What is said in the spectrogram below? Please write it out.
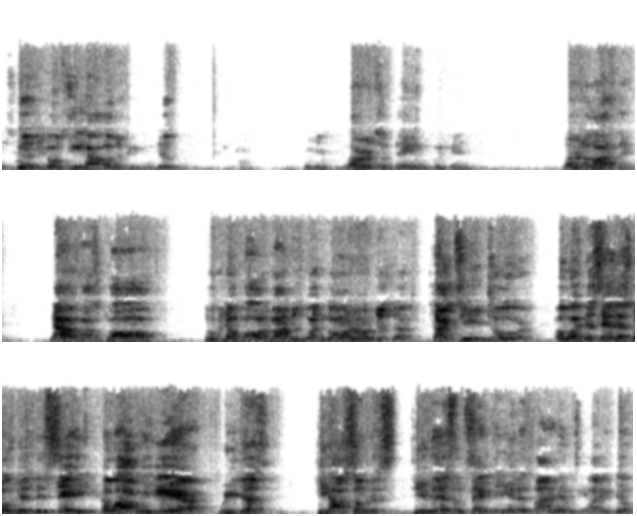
it's good to go see how other people do. We can learn some things. We can learn a lot of things. Now, Apostle Paul, so we know Paul and Barnabas wasn't going on just a sightseeing tour, or wasn't just saying, let's go visit this city, and while we're here, we just see how some of the, see if there's some in here, let's find them and see how they do.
